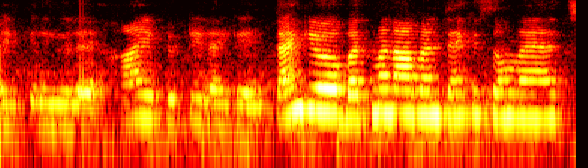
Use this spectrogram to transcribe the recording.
வைக்கிறீங்களே. Hi fifty like thank you Padmanabhan. Thank you so much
